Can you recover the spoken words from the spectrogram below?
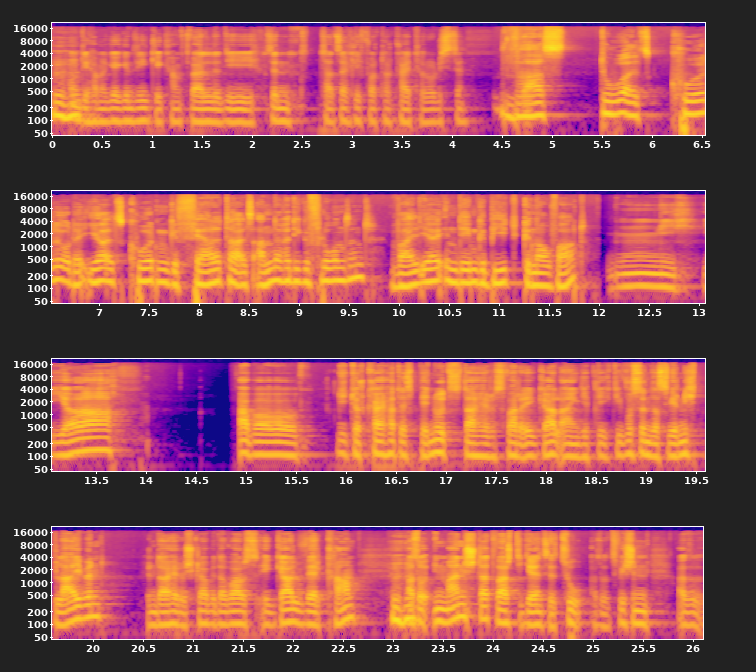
und die haben gegen sie gekämpft, weil die sind tatsächlich vor Türkei Terroristen. Warst du als Kurde oder ihr als Kurden gefährdeter als andere, die geflohen sind, weil ihr in dem Gebiet genau wart? Mm, Ja, aber die Türkei hat es benutzt, daher es war egal eigentlich. Die wussten, dass wir nicht bleiben. Von daher, ich glaube, da war es egal, wer kam. Also in meiner Stadt war es die Grenze zu. Also zwischen, also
